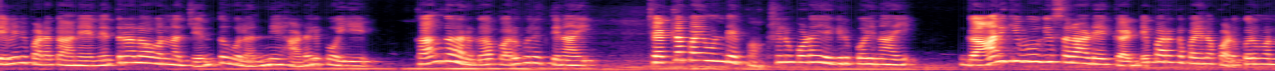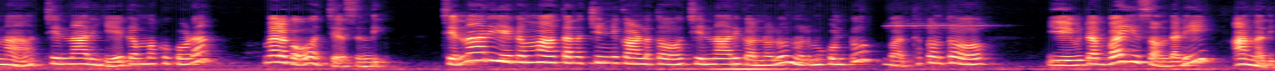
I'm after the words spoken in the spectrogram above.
చెవిని పడగానే నిద్రలో ఉన్న జంతువులన్నీ హడలిపోయి కంగారుగా పరుగులెత్తినాయి. చెట్లపై ఉండే పక్షులు కూడా ఎగిరిపోయినాయి. గాలికి ఊగిసలాడే గడ్డి పరక పైన పడుకొని ఉన్న చిన్నారి ఏగమ్మకు కూడా మెలకువ వచ్చేసింది. చిన్నారి ఏగమ్మ తన చిన్ని కాళ్ళతో చిన్నారి కన్నులు నులుముకుంటూ బద్ధకంతో ఏమిటబ్బా ఈ సందడి? అన్నది.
